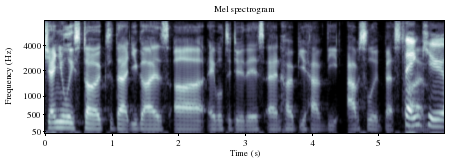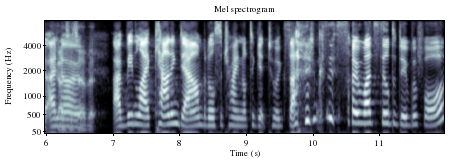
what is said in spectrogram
genuinely stoked that you guys are able to do this and hope you have the absolute best time. Thank you. I guys know. deserve it. I've been like counting down, but also trying not to get too excited because there's so much still to do before.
